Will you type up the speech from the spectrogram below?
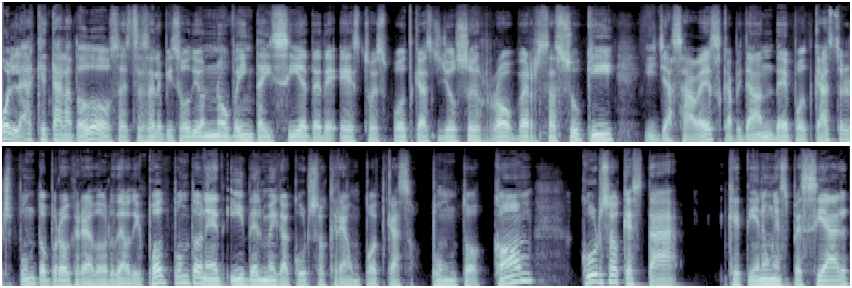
Hola, ¿qué tal a todos? Este es el episodio 97 de Esto es Podcast. Yo soy Robert Sasuki y ya sabes, capitán de podcasters.pro, creador de audiopod.net y del megacurso creaunpodcast.com. Curso que está, que tiene un especial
